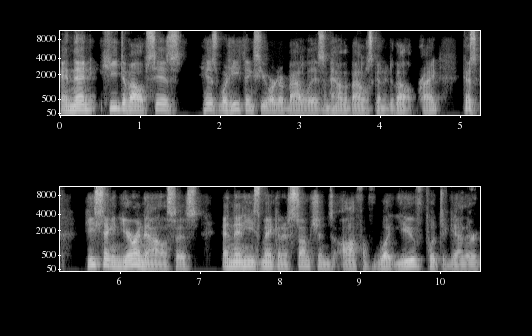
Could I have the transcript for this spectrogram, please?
And then he develops his his what he thinks the order of battle is and how the battle's going to develop, right? Because he's taking your analysis and then he's making assumptions off of what you've put together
